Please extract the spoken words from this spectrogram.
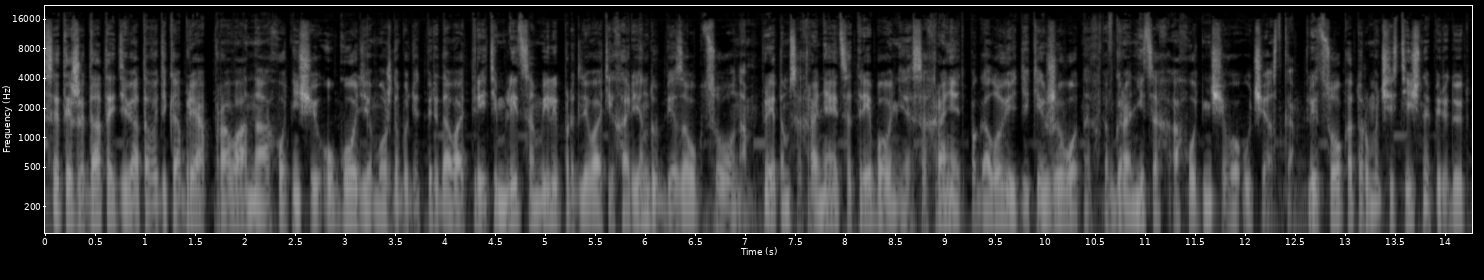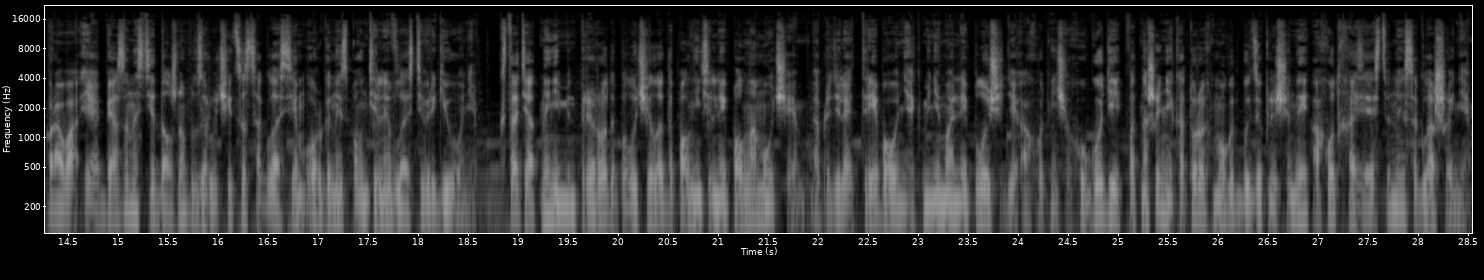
С этой же датой, 9 декабря, права на охотничьи угодья можно будет передавать третьим лицам или продлевать их аренду без аукциона. При этом сохраняется требование сохранять поголовье диких животных в границах охотничьего участка. Лицо, которому частично передают права и обязанности, должно заручиться согласием органа исполнительной власти в регионе. Кстати, отныне Минприроды получила дополнительные полномочия определять требования к минимальной площади охотничьих угодий, в отношении которых могут быть заключены охотхозяйственные соглашения.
